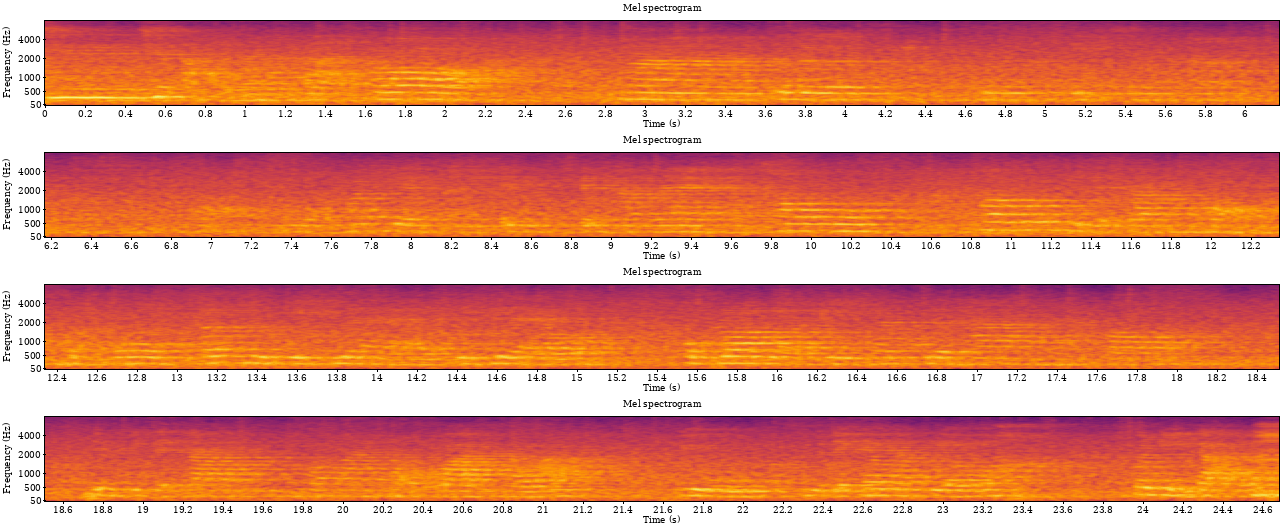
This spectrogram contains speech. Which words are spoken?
ชื่อชื่อต่างนะคะก็มาเจริญเจริญสติใช่ไหมคะของหลวงพ่อเทียนอันนี้เป็นเป็นครั้งแรกเข้าเข้าร่วมกิจกรรมของสมโภชก็คือปีที่แล้วปีที่แล้วครบรอบร้อยปีท่านเดือนห้าก็เป็นกิจกรรมประมาณสองวันแต่ว่าอยู่อยู่ได้แค่วันเดียวก็หนีกลับแล้ว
